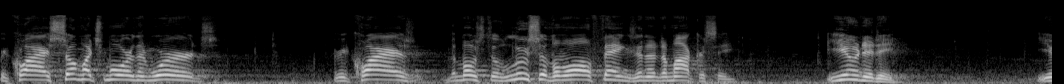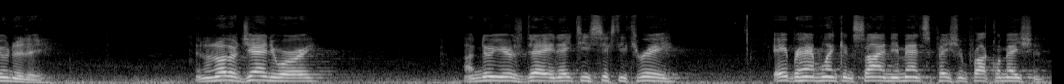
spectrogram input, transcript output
requires so much more than words. It requires the most elusive of all things in a democracy unity. Unity. In another January, on New Year's Day in 1863, Abraham Lincoln signed the Emancipation Proclamation.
